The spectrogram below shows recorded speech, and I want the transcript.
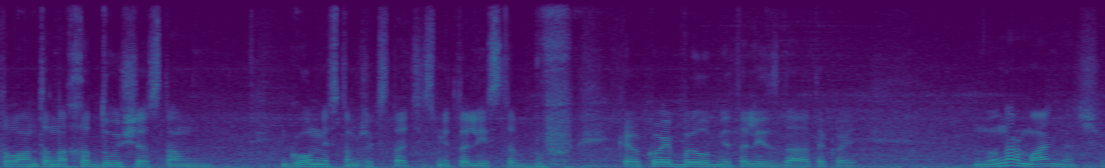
Таланта на ходу сейчас там. Гомес там же, кстати, с металлистом. Какой был металлист, да, такой. Ну, нормально, что.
